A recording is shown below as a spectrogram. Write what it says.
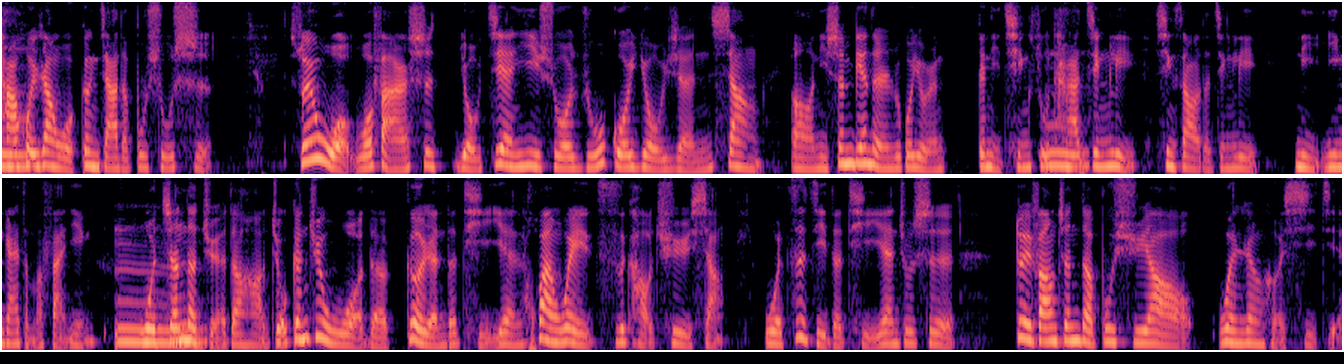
他会让我更加的不舒适。嗯所以我，我我反而是有建议说，如果有人像呃你身边的人，如果有人跟你倾诉他经历性骚扰的经历，嗯、你应该怎么反应？嗯，我真的觉得哈，就根据我的个人的体验，换位思考去想，我自己的体验就是，对方真的不需要问任何细节，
